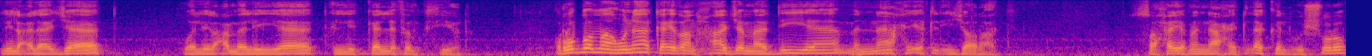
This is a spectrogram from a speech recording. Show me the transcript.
للعلاجات وللعمليات اللي تكلفهم كثير. ربما هناك أيضا حاجة مادية من ناحية الإيجارات. صحيح من ناحية الأكل والشرب.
